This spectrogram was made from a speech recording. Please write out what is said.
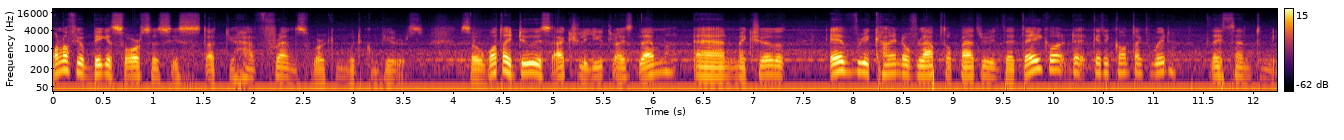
one of your biggest sources is that you have friends working with computers. So what I do is actually utilize them and make sure that every kind of laptop battery that they got, get in contact with, they send to me.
